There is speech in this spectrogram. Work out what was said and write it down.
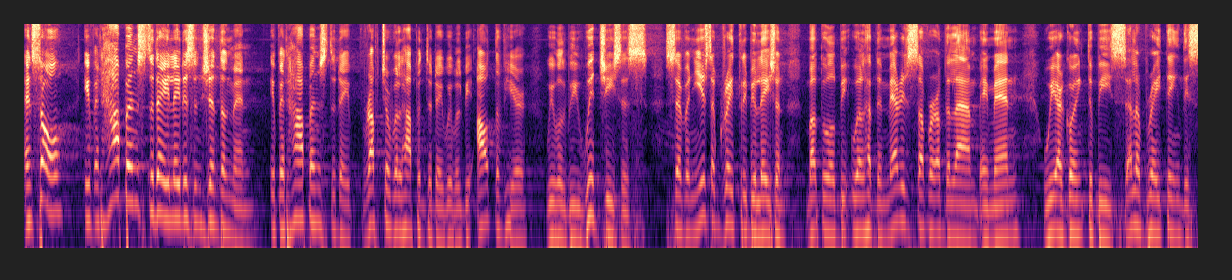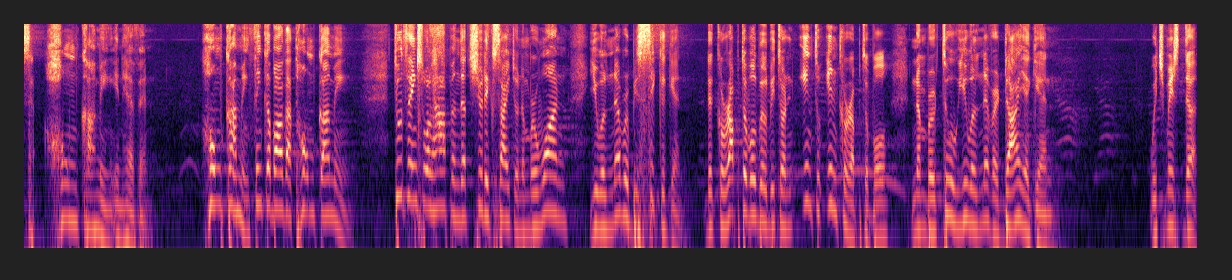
And so, if it happens today, ladies and gentlemen, if it happens today, rapture will happen today, we will be out of here, we will be with Jesus. Seven years of great tribulation, but we'll, be, we'll have the marriage supper of the Lamb. Amen. We are going to be celebrating this homecoming in heaven. Homecoming. Think about that homecoming. Two things will happen that should excite you. Number one, you will never be sick again. The corruptible will be turned into incorruptible. Number two, you will never die again which means the,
